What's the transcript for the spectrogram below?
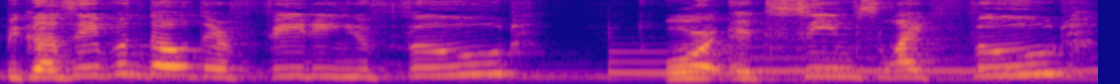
Because even though they're feeding you food, or it seems like food,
